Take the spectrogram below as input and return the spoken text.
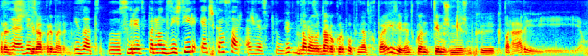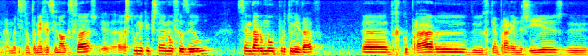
para às desistir vezes- à primeira. não é? Exato. O segredo para não desistir é descansar, às vezes. por- É dar, ao, dar ao corpo a oportunidade de recuperar. É evidente, quando temos mesmo que, que parar, e é uma- é uma decisão também racional que se faz, acho que a única questão é não fazê-lo sem dar uma oportunidade de recuperar, eh, de retemperar energias, de,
